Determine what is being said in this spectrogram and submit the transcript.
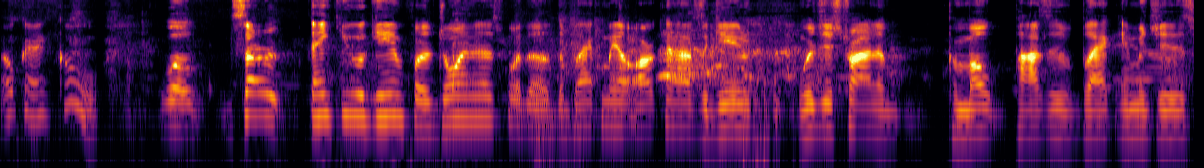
Okay. Cool. Well, sir, thank you again for joining us for the the Black Male Archives. Again, we're just trying to promote positive black images,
